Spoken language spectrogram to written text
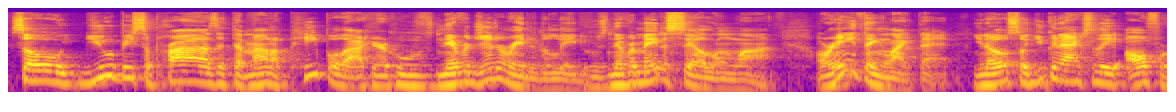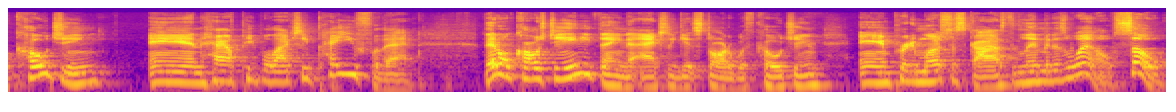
So you would be surprised at the amount of people out here who've never generated a lead, who's never made a sale online or anything like that. You know, so you can actually offer coaching and have people actually pay you for that. They don't cost you anything to actually get started with coaching and pretty much the sky's the limit as well. So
